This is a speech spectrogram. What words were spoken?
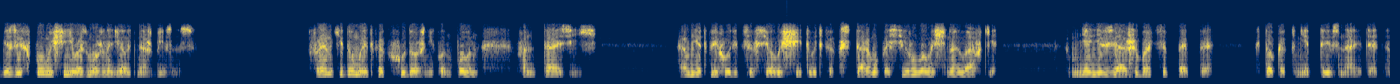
Без их помощи невозможно делать наш бизнес. Фрэнки думает как художник, он полон фантазий. А мне приходится все высчитывать, как старому кассиру в овощной лавке. Мне нельзя ошибаться, Пеппе. Кто, как не ты, знает это.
